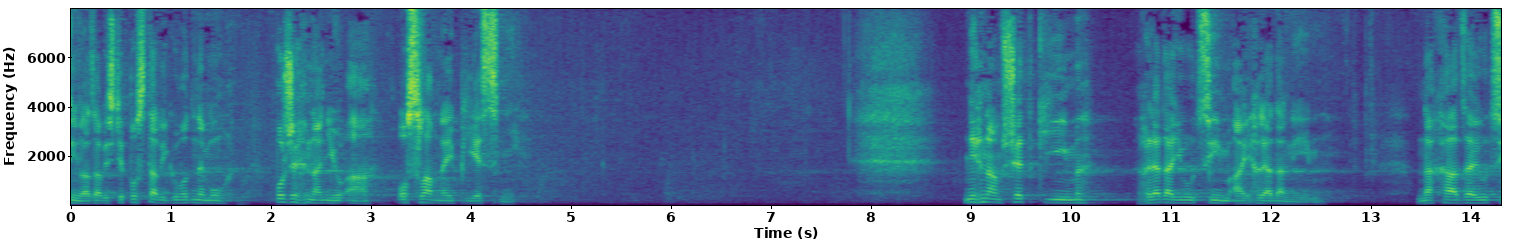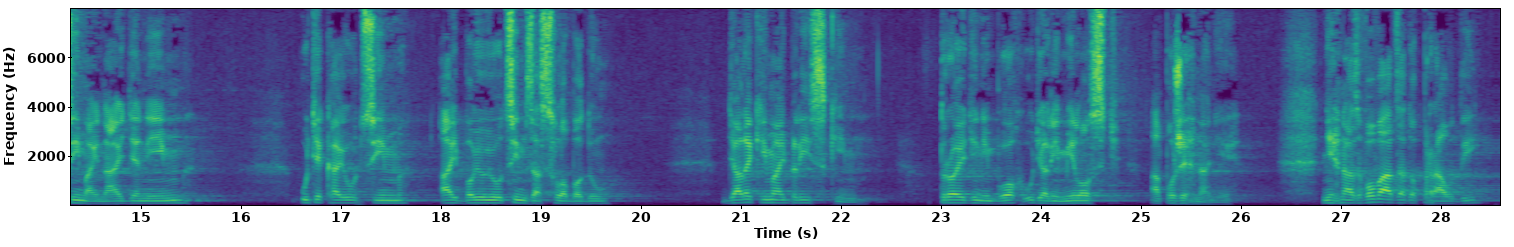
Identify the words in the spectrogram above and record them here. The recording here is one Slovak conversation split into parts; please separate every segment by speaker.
Speaker 1: Prosím vás, aby ste postali k úvodnému požehnaniu a oslavnej piesni. Nech nám všetkým, hľadajúcim aj hľadaným, nachádzajúcim aj nájdeným, utekajúcim aj bojujúcim za slobodu, ďalekým aj blízkym, trojediný Boh udelí milosť a požehnanie. Nech nás vovádza do pravdy,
